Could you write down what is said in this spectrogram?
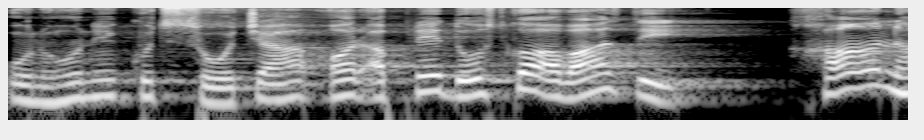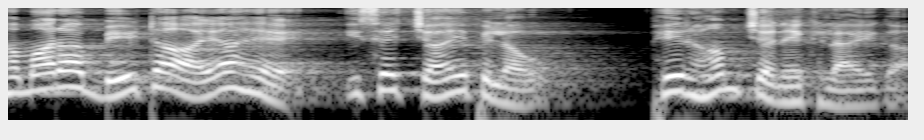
انہوں نے کچھ سوچا اور اپنے دوست کو آواز دی، خان ہمارا بیٹا آیا ہے۔ اسے چائے پلاؤ، پھر ہم چنے کھلائے گا۔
